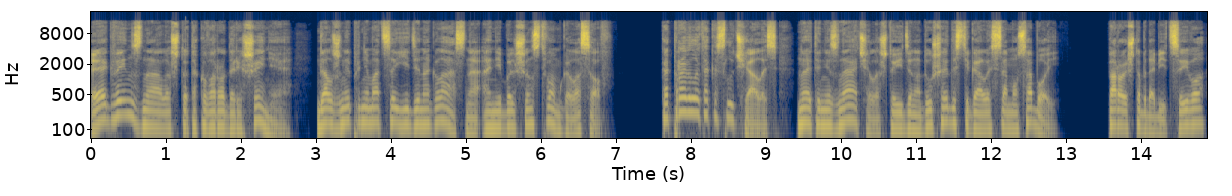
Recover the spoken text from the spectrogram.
Эгвейн знала, что такого рода решения должны приниматься единогласно, а не большинством голосов. Как правило, так и случалось, но это не значило, что единодушие достигалось само собой. Порой, чтобы добиться его,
